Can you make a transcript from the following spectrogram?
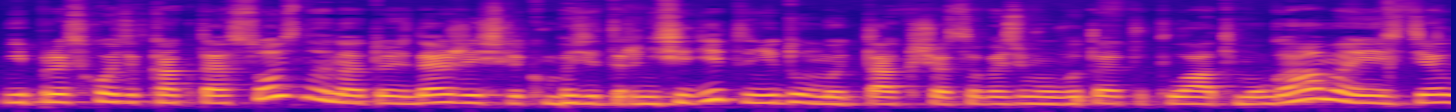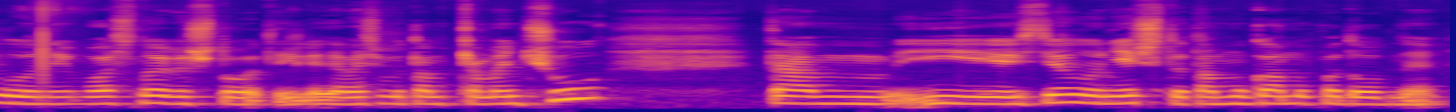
не происходит как-то осознанно, то есть даже если композитор не сидит и не думает, так, сейчас я возьму вот этот лад Мугама и сделаю на его основе что-то, или я возьму там Кяманчу, там, и сделаю нечто там Мугаму подобное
